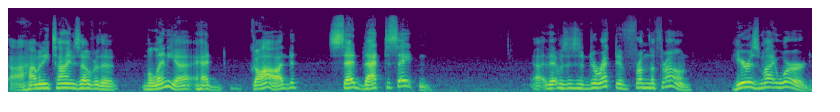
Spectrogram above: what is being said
uh, how many times over the millennia had God said that to Satan? Uh, that was a directive from the throne. Here is my word.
